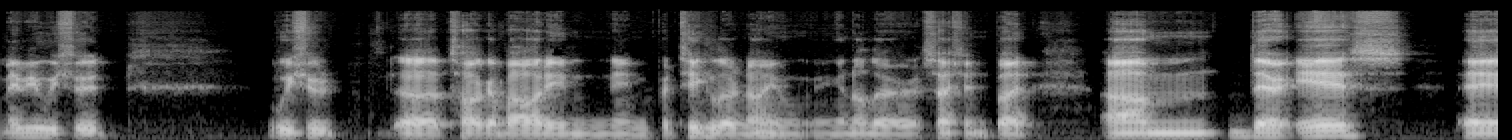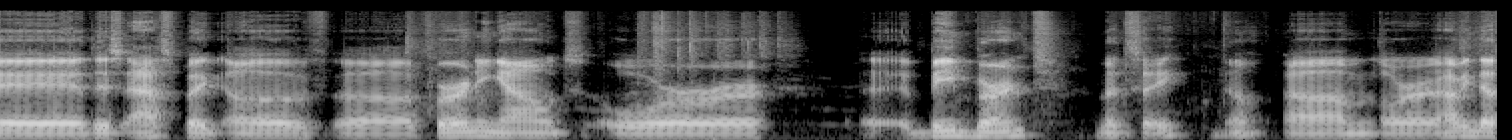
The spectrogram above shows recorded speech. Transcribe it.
Maybe we should we should uh, talk about in in particular, no, in, in another session. But um, there is uh, this aspect of uh, burning out or uh, being burnt, let's say, you know, um, or having that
